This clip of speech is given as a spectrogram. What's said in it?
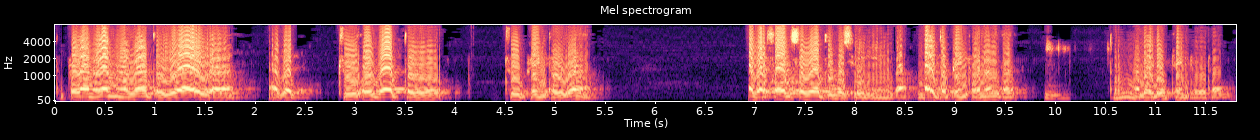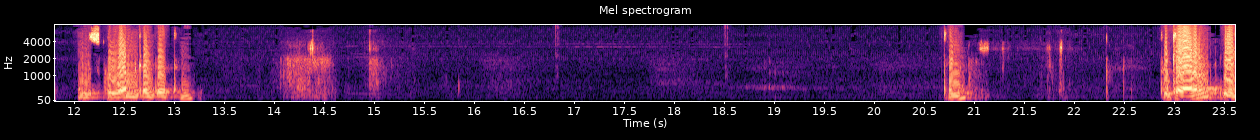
तो प्रोग्राम रन होगा तो ये आएगा अगर ट्रू होगा तो ट्रू प्रिंट होगा अगर फॉल्स होगा तो कुछ भी नहीं होगा। बाई तो प्रिंट होना ही था। तो ऑलरेडी प्रिंट हो रहा है। इसको रन कर देते हैं ठीक है? तो क्या है इफ़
